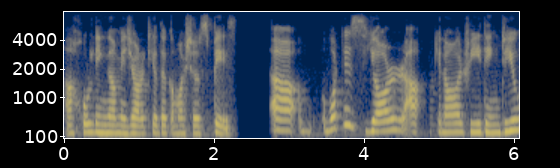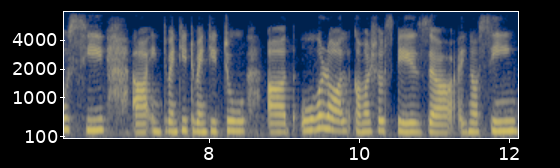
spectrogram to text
uh, holding a majority of the commercial space. Uh, what is your uh, you know reading? Do you see in 2022 the overall commercial space you know seeing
